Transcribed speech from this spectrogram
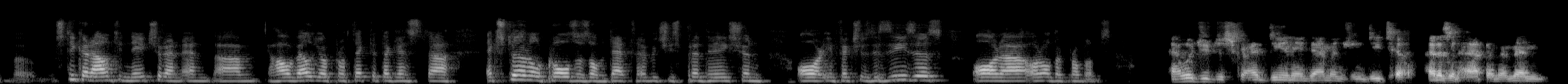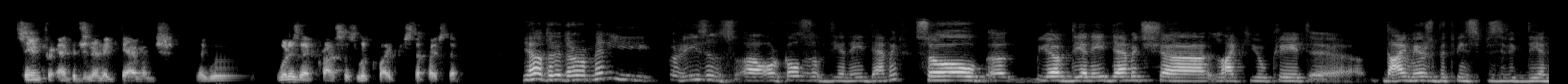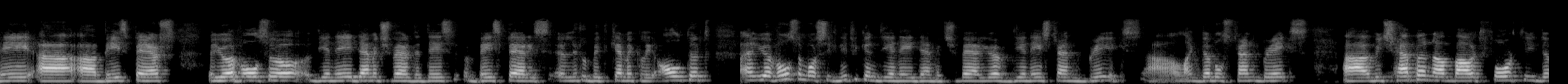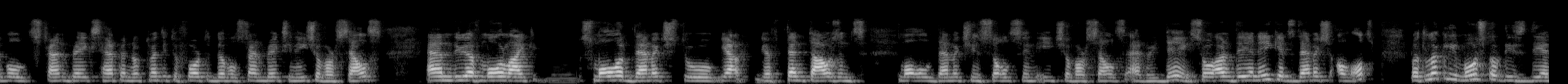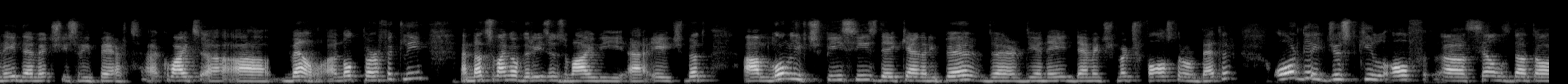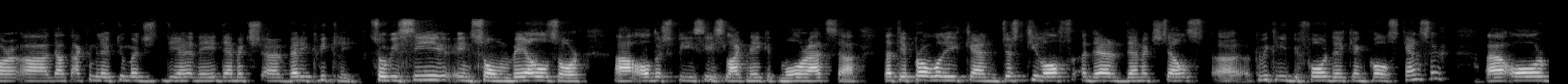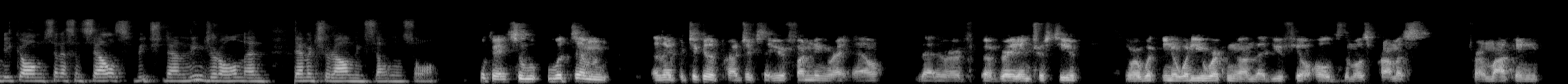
stick around in nature and and um, how well you're protected against uh, external causes of death, uh, which is predation or infectious diseases or uh, or other problems. How would you describe DNA damage in detail? How does it happen? And then same for epigenetic damage. Like, what does that process look like step by step? Yeah, there, there are many reasons uh, or causes of DNA damage. So uh, you have DNA damage, uh, like you create uh, dimers between specific DNA uh, uh, base pairs. You have also DNA damage where the base pair is a little bit chemically altered. And you have also more significant DNA damage where you have DNA strand breaks, uh, like double strand breaks, uh, which happen about 40 double strand breaks happen, or 20 to 40 double strand breaks in each of our cells and you have more like smaller damage to yeah you have 10,000 small damaging cells in each of our cells every day. So our dna gets damaged a lot but luckily most of this dna damage is repaired uh, quite uh, uh, well uh, not perfectly and that's one of the reasons why we age. But um, long-lived species they can repair their dna damage much faster or better or they just kill off uh, cells that are uh, that accumulate too much DNA damage uh, very quickly. So we see in some whales or uh, other species like naked mole rats uh, that they probably can just kill off their damaged cells uh, quickly before they can cause cancer or become senescent cells, which then linger on and damage surrounding cells and so on. Okay, so what um, are there particular projects that you're funding right now that are of, of great interest to you? or what you know what are you working on that you feel holds the most promise for unlocking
